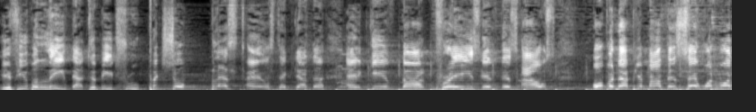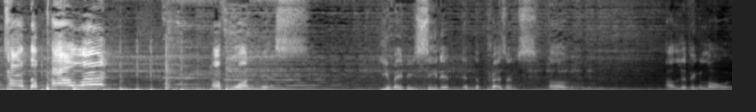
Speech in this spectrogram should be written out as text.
If you believe that to be true, put your blessed hands together and give God praise in this house. Open up your mouth and say one more time the power of oneness. You may be seated in the presence of our living Lord.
